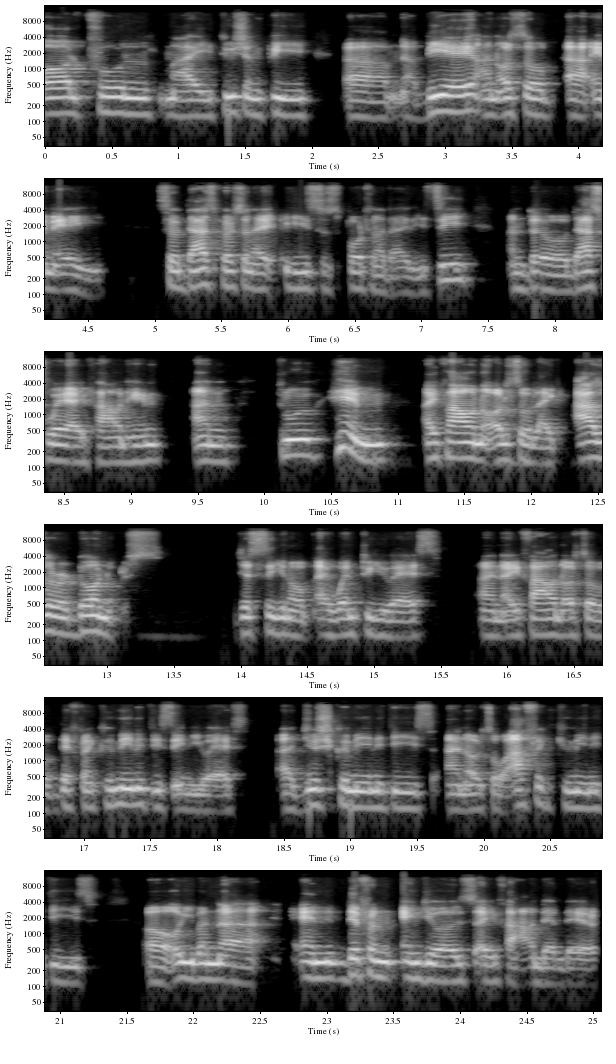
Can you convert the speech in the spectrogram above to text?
all full my tuition fee, um, BA and also uh, MA. So that's person I, he's supporting at IDC, and uh, that's where I found him. And through him, I found also like other donors. Just you know, I went to US and I found also different communities in US, uh, Jewish communities and also African communities uh, or even uh, and different NGOs. I found them there,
